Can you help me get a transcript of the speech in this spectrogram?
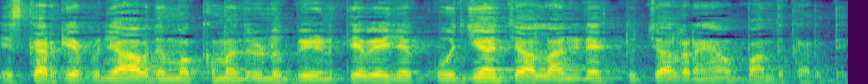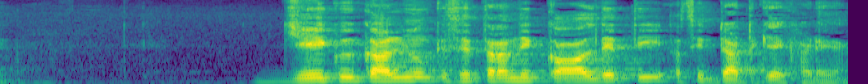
ਇਸ ਕਰਕੇ ਪੰਜਾਬ ਦੇ ਮੁੱਖ ਮੰਤਰੀ ਨੂੰ ਬੇਨਤੀ ਹੈ ਵੀ ਇਹ ਕੁਝੀਆਂ ਚਾਲਾਂ ਜਿਹੜੀਆਂ ਤੂੰ ਚੱਲ ਰਿਹਾ ਉਹ ਬੰਦ ਕਰ ਦੇ। ਜੇ ਕੋਈ ਕੱਲ ਨੂੰ ਕਿਸੇ ਤਰ੍ਹਾਂ ਦੀ ਕਾਲ ਦਿੱਤੀ, ਅਸੀਂ ਡਟ ਕੇ ਖੜੇ ਆ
